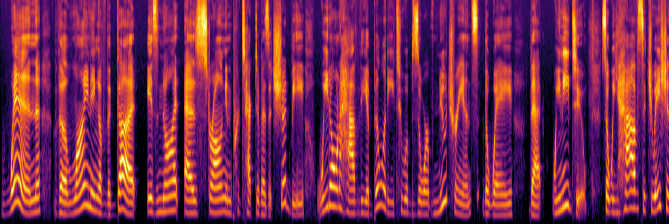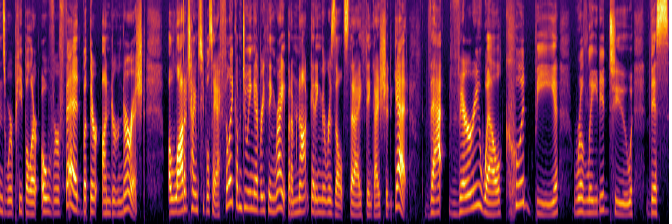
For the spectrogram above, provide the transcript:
when the lining of the gut is not as strong and protective as it should be, we don't have the ability to absorb nutrients the way that we need to. So we have situations where people are overfed, but they're undernourished. A lot of times people say, I feel like I'm doing everything right, but I'm not getting the results that I think I should get. That very well could be related to this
